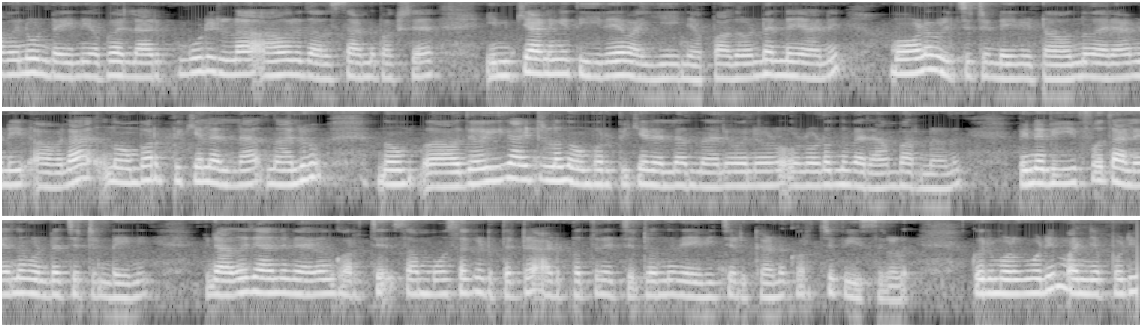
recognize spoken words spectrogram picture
അവനും ഉണ്ടായിനി. അപ്പോൾ എല്ലാവർക്കും കൂടി ഉള്ള ആ ഒരു ദിവസമാണ് പക്ഷേ എനിക്കാണെങ്കിൽ തീരെ വയ്യേനി. അപ്പോൾ അതുകൊണ്ട് തന്നെ ഞാൻ മോളെ വിളിച്ചിട്ടുണ്ടായിന് കേട്ടോ ഒന്ന് വരാൻ വേണ്ടി അവളെ നോമ്പുറപ്പിക്കലല്ല എന്നാലും നോമ്പ് ഔദ്യോഗികമായിട്ടുള്ള നോമ്പുറപ്പിക്കലല്ല എന്നാലും അവനോട് അവളോടൊന്ന് വരാൻ പറഞ്ഞാണ്. പിന്നെ ബീഫ് തലേന്ന് കൊണ്ടുവച്ചിട്ടുണ്ടായിന്. പിന്നെ അത് ഞാൻ വേഗം കുറച്ച് സമൂസൊക്കെ എടുത്തിട്ട് അടുപ്പത്ത് വെച്ചിട്ടൊന്ന് വേവിച്ചെടുക്കുകയാണ് കുറച്ച് പീസുകൾ കുരുമുളക് പൊടി മഞ്ഞൾപ്പൊടി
